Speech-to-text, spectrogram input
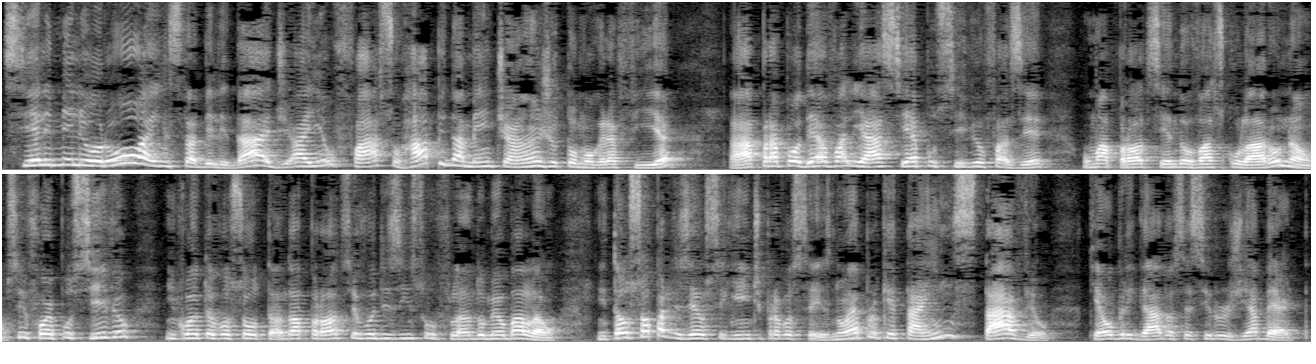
Se ele melhorou a instabilidade, aí eu faço rapidamente a angiotomografia tá? para poder avaliar se é possível fazer uma prótese endovascular ou não. Se for possível, enquanto eu vou soltando a prótese, eu vou desinsuflando o meu balão. Então, só para dizer o seguinte para vocês: não é porque está instável que é obrigado a ser cirurgia aberta.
